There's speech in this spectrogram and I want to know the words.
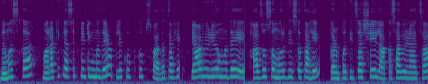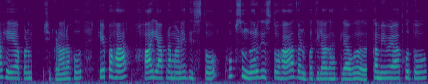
नमस्कार. मराठी क्लासिकमध्ये आपले खूप खूप स्वागत आहे. या व्हिडिओमध्ये हा जो समोर दिसत आहे गणपतीचा शेला कसा विणायचा हे आपण शिकणार आहोत. हे पहा हा याप्रमाणे दिसतो. खूप सुंदर दिसतो हा गणपतीला घातल्यावर. कमी वेळात होतो.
